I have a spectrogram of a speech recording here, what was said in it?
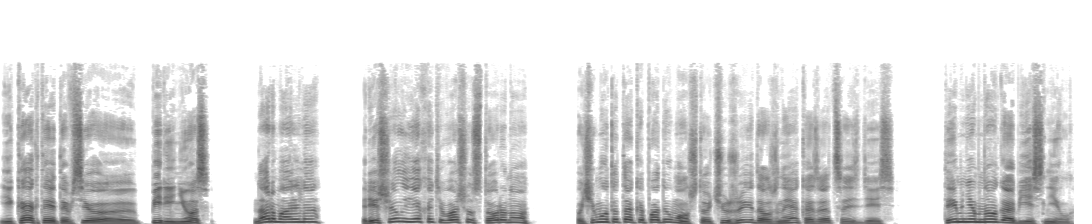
«И как ты это все перенес?» «Нормально. Решил ехать в вашу сторону. Почему-то так и подумал, что чужие должны оказаться здесь. Ты мне много объяснил.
